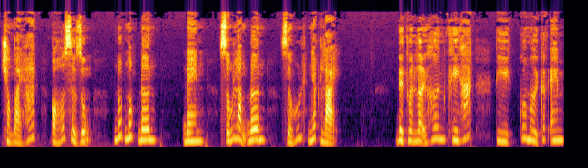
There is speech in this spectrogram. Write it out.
Trong bài hát có sử dụng nốt móc đơn, đen, dấu lặng đơn, dấu nhắc lại. Để thuận lợi hơn khi hát thì cô mời các em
